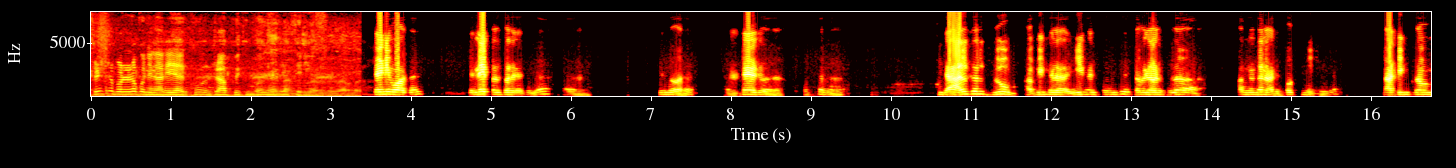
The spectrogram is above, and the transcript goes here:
ஃபில்ட்ரு பண்ணலாம் கொஞ்சம் நிறையா இருக்கும். ட்ராப் வைக்கும்போது நிறைய தெரியும். ஸ்ரீனிவாசன் சென்னை பல்கலைக்கழகத்தில் இருந்து வரேன் ரிட்டையர்டு இந்த ஆல்கல் ப்ளூம் அப்படிங்கிற ஈவெண்ட் வந்து தமிழ்நாடு ஃபுல்லாக அங்கங்கே நான் ரிப்போர்ட் பண்ணிட்டு இருக்கேன் ஸ்டார்டிங் ஃப்ரம்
